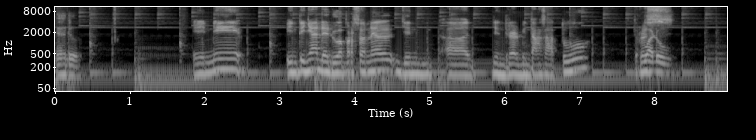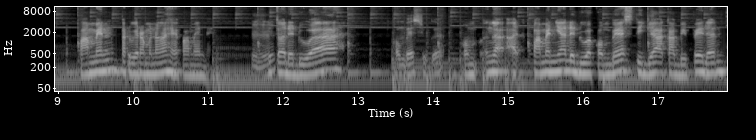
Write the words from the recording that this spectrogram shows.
Aduh. Ini intinya ada dua personel eh, jenderal bintang satu, terus Waduh. pamen perwira menengah ya pamen. Hmm. Itu ada dua, Kombes juga. kom, enggak pamennya ada dua kombes, tiga AKBP dan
